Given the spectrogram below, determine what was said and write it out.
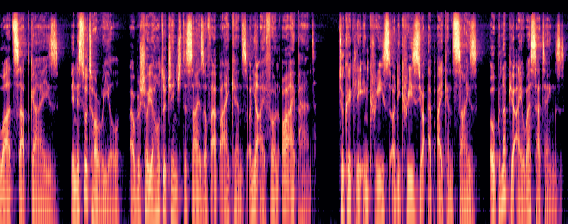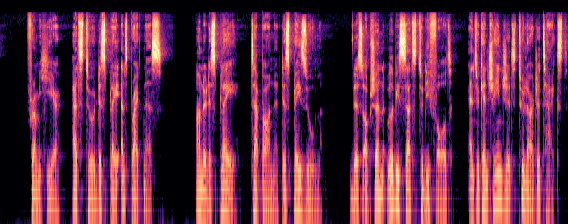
What's up guys? In this tutorial, I will show you how to change the size of app icons on your iPhone or iPad. To quickly increase or decrease your app icon size, open up your iOS settings. From here, head to Display and Brightness. Under Display, tap on Display Zoom. This option will be set to default and you can change it to larger text.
